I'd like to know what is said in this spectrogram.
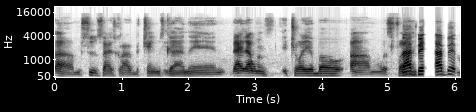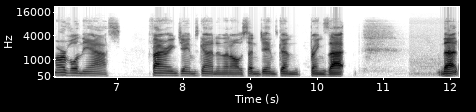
um Suicide Squad with James Gunn, and that that one's enjoyable. Um, was fun. That bit that bit Marvel in the ass, firing James Gunn, and then all of a sudden James Gunn brings that that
